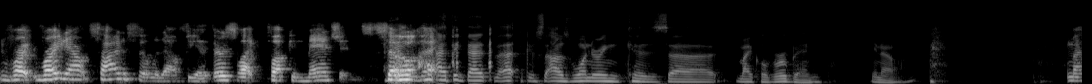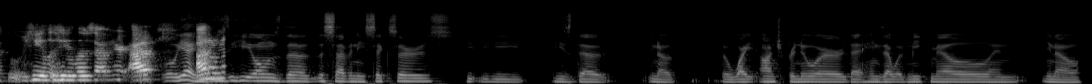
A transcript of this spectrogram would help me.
right right outside of Philadelphia, there's like fucking mansions. So No, I, I think that that cause I was wondering because uh, Michael Rubin, you know, Michael, he he lives out here. I well yeah, I he, don't he's- he owns the the 76ers. He he he's the you know the white entrepreneur that hangs out with Meek Mill and you know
